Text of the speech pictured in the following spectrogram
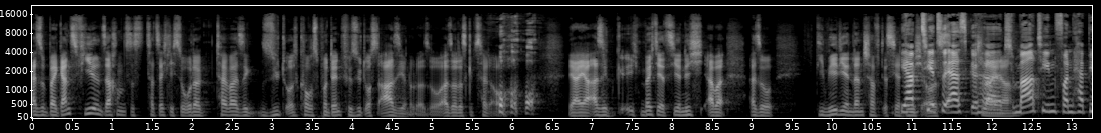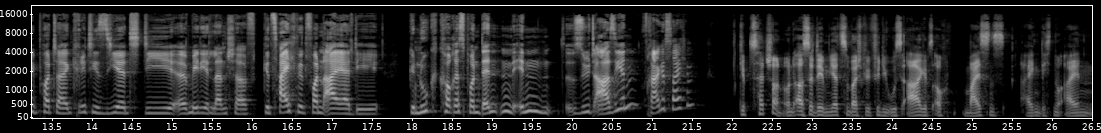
Also bei ganz vielen Sachen ist es tatsächlich so. Oder teilweise Südost Korrespondent für Südostasien oder so. Also das gibt es halt auch. Oh. Ja, ja, also ich möchte jetzt hier nicht, aber also die Medienlandschaft ist ja Ihr habt hier zuerst gehört. Kleiner. Martin von Happy Potter kritisiert die äh, Medienlandschaft, gezeichnet von ARD. Genug Korrespondenten in Südasien? Fragezeichen? Gibt es halt schon. Und außerdem jetzt zum Beispiel für die USA gibt es auch meistens eigentlich nur einen,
